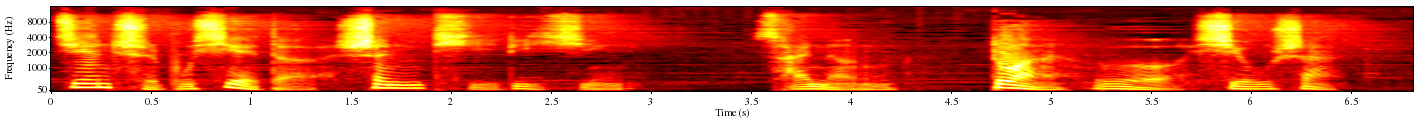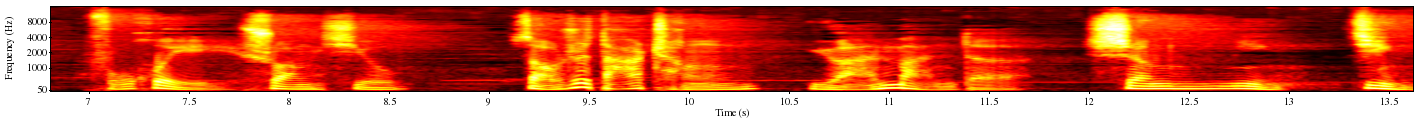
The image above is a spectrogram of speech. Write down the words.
坚持不懈的身体力行。才能断恶修善，福慧双修，早日达成圆满的生命境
